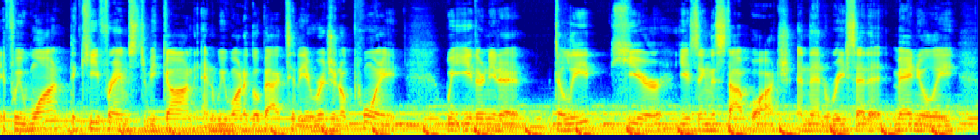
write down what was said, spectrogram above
If we want the keyframes to be gone and we want to go back to the original point, we either need to delete here using the stopwatch and then reset it manually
